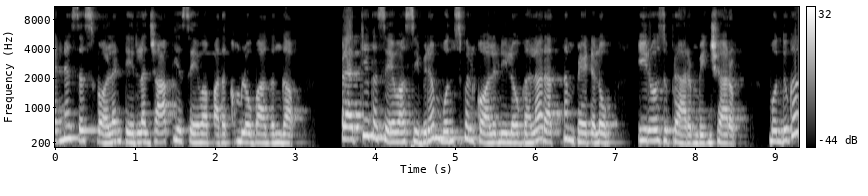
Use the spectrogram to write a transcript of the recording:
ఎన్ఎస్ఎస్ వాలంటీర్ల జాతీయ సేవా పథకంలో భాగంగా ప్రత్యేక సేవా శిబిరం మున్సిపల్ కాలనీలో గల రత్నంపేటలో ఈరోజు ప్రారంభించారు. ముందుగా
